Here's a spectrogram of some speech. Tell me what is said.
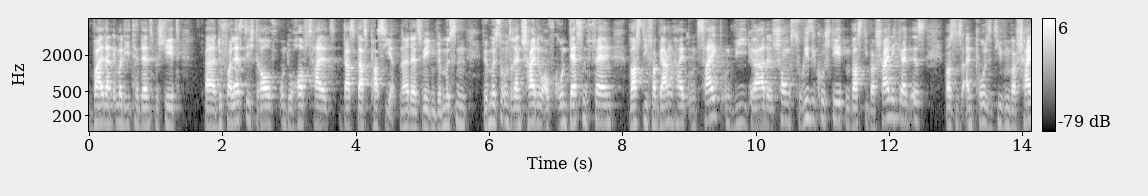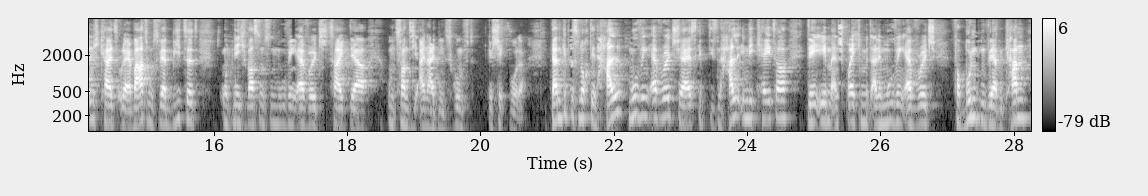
weil dann immer die Tendenz besteht, äh, du verlässt dich drauf und du hoffst halt, dass das passiert. Ne? Deswegen, wir müssen, wir müssen unsere Entscheidung aufgrund dessen fällen, was die Vergangenheit uns zeigt und wie gerade Chance zu Risiko steht und was die Wahrscheinlichkeit ist, was uns einen positiven Wahrscheinlichkeits- oder Erwartungswert bietet und nicht, was uns ein Moving Average zeigt, der um 20 Einheiten in die Zukunft geschickt wurde. Dann gibt es noch den Hull Moving Average. Ja, es gibt diesen Hull Indicator, der eben entsprechend mit einem Moving Average verbunden werden kann.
